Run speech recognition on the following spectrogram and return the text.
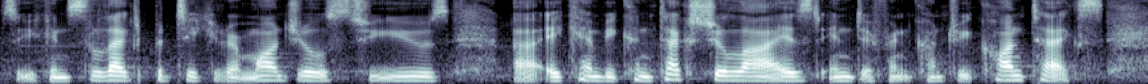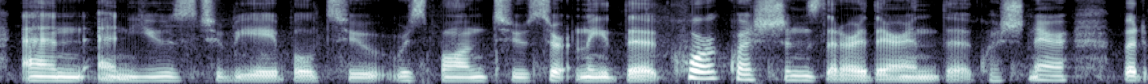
So you can select particular modules to use. Uh, it can be contextualized in different country contexts and, and used to be able to respond to certainly the core questions that are there in the questionnaire, but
